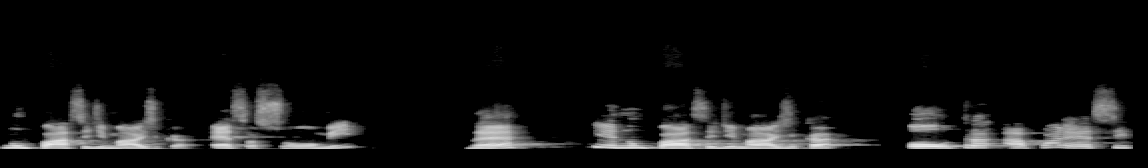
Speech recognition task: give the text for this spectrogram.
num passe de mágica, essa some, né? E num passe de mágica, outra aparece.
